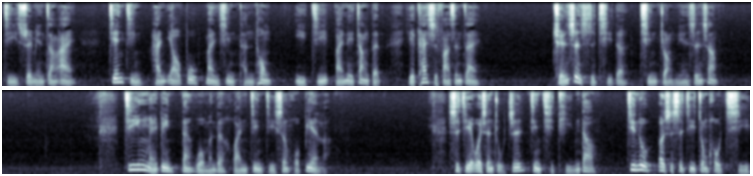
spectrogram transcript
及睡眠障碍、肩颈和腰部慢性疼痛以及白内障等，也开始发生在全盛时期的青壮年身上。基因没病，但我们的环境及生活变了。世界卫生组织近期提到。进入二十世纪中后期，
